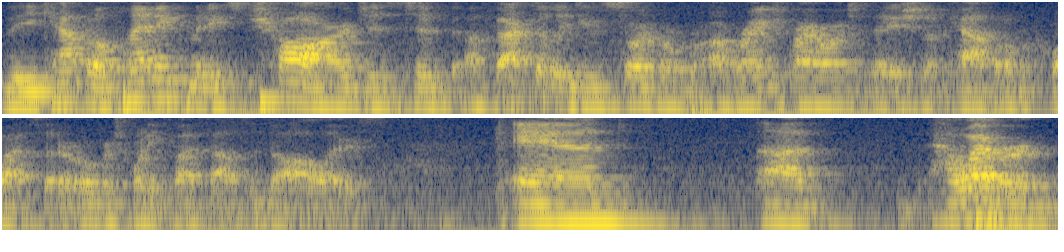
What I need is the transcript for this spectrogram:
The capital planning committee's charge is to effectively do sort of a, a ranked prioritization of capital requests that are over twenty-five thousand dollars. And, uh, however,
